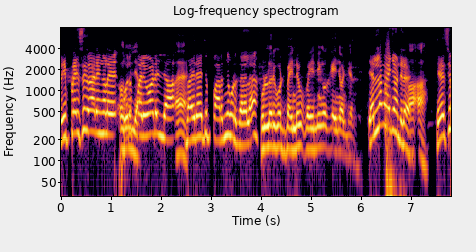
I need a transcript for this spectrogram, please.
റീപ്ലേസ് കാര്യങ്ങൾ ഒരു. പരിപാടിയില്ല. ധൈര്യമായിട്ട് പറഞ്ഞു കൊടുക്കാല്ലേ ഫുൾ ഒരു കോട്ട് പെയിന്റ് പെയിന്റിംഗ് ഒക്കെ കഴിഞ്ഞ വണ്ടിയാണ്. എല്ലാം കഴിഞ്ഞ വണ്ടിയില്ലേ A C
